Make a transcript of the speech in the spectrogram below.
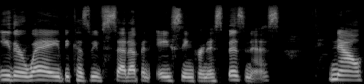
either way because we've set up an asynchronous business. Now,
